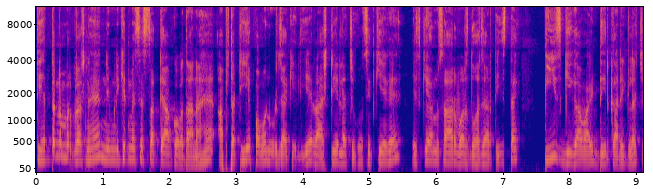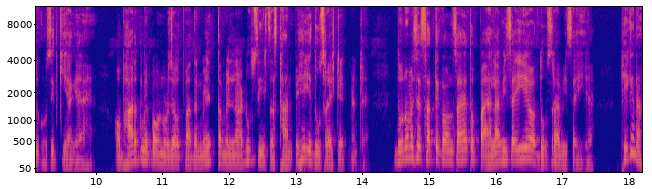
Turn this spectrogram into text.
तिहत्तर नंबर प्रश्न है, निम्नलिखित में से सत्य आपको बताना है। अब तटीय पवन ऊर्जा के लिए राष्ट्रीय लक्ष्य घोषित किए गए। इसके अनुसार वर्ष 2030 तक 30 गीगावाट दीर्घकालिक लक्ष्य घोषित किया गया है। और भारत में पवन ऊर्जा उत्पादन में तमिलनाडु शीर्ष स्थान पे है, ये दूसरा स्टेटमेंट है। दोनों में से सत्य कौन सा है तो पहला भी सही है और दूसरा भी सही है। ठीक है ना?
